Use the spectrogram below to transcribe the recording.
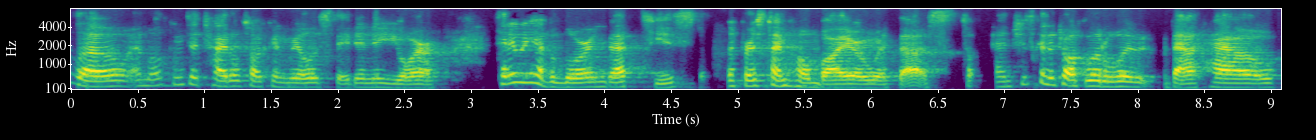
Hello, and welcome to Title Talk in Real Estate in New York. Today we have Lauren Baptiste, a first-time homebuyer with us, and she's going to talk a little bit about how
